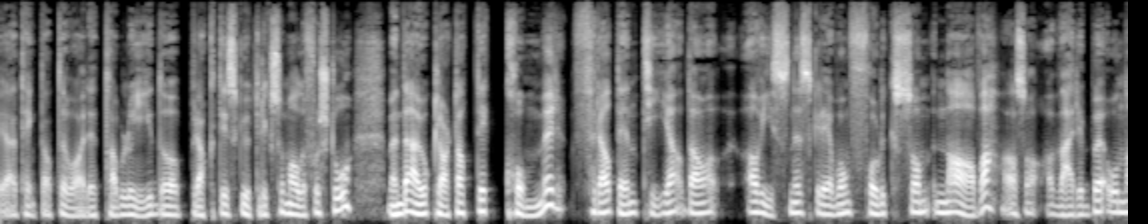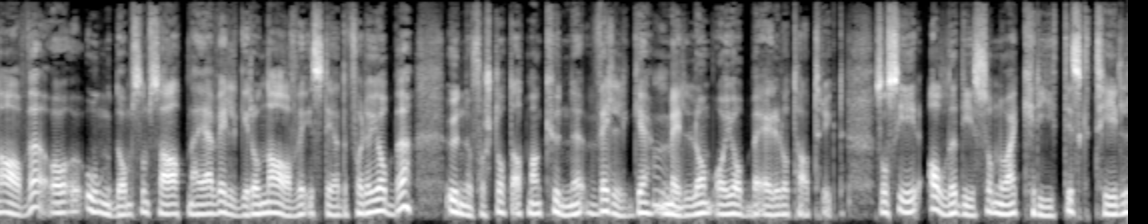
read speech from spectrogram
jeg tenkte at det var et tabloid og praktisk uttrykk som alle forsto, men det er jo klart at det kommer fra den tida da avisene skrev om folk som nava, altså verbet å nave, og ungdom som sa at nei, jeg velger å nave i stedet for å jobbe, underforstått at man kunne velge mm. mellom å jobbe eller å ta trygd. Så sier alle de som nå er kritisk til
